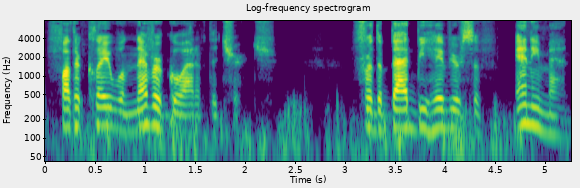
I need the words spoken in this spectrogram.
Father Clay will never go out of the church for the bad behaviors of any man.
